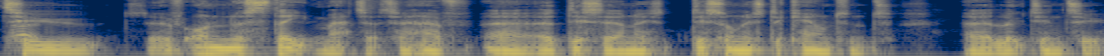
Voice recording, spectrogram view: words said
to on an estate matter to have uh, a dishonest, dishonest accountant uh, looked into.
